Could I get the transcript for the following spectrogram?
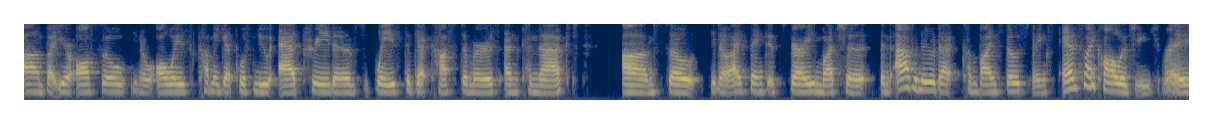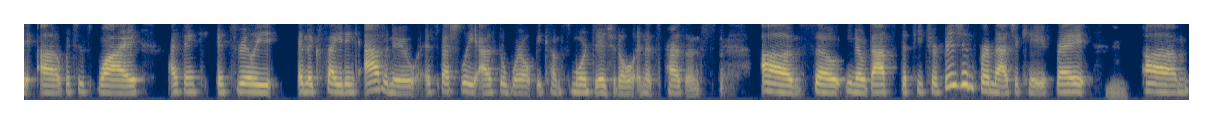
um, but you're also you know always coming up with new ad creatives ways to get customers and connect um, so, you know, I think it's very much a, an avenue that combines those things and psychology, right? Uh, which is why I think it's really an exciting avenue, especially as the world becomes more digital in its presence. Um, so, you know, that's the future vision for Magic Cave, right? Mm. Um,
